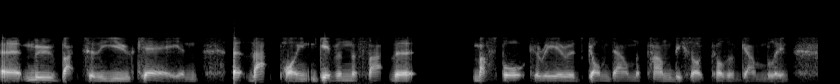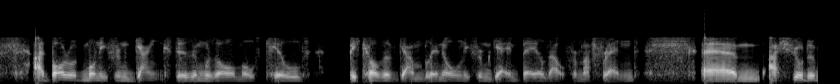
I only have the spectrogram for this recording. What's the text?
uh, moved back to the UK. And at that point, given the fact that my sport career had gone down the pan because of gambling, I borrowed money from gangsters and was almost killed because of gambling, only from getting bailed out from my friend. Um, I should have,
